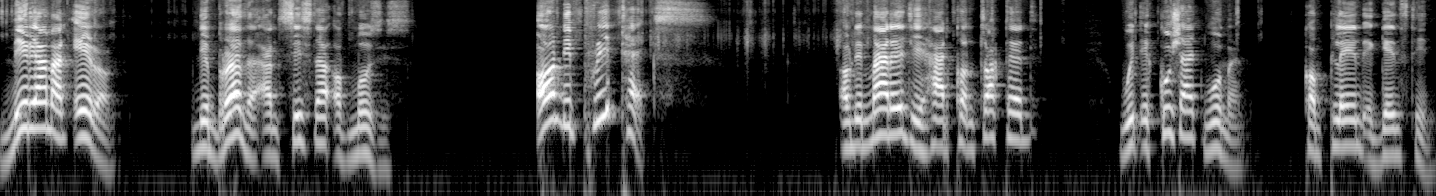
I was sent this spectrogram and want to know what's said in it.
Miriam and Aaron, the brother and sister of Moses, on the pretext of the marriage he had contracted with a Cushite woman, complained against him.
